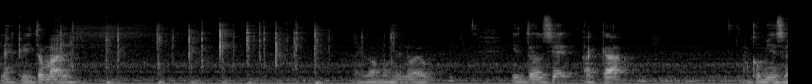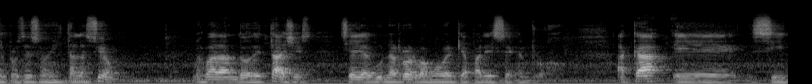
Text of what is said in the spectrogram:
La he escrito mal. Vamos de nuevo. Y entonces acá comienza el proceso de instalación. Nos va dando detalles. Si hay algún error vamos a ver que aparece en rojo. Acá, eh, si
